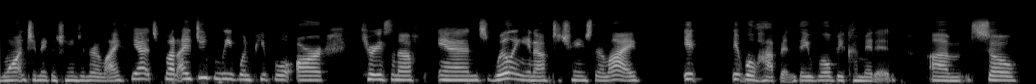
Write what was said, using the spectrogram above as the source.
want to make a change in their life yet. But I do believe when people are curious enough and willing enough to change their life, it it will happen. They will be committed. Um, so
